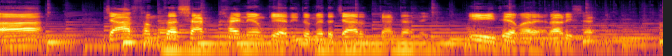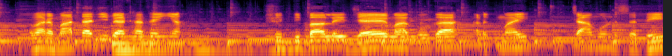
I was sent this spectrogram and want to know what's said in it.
આ ચાર સમથા શાક ખાય ને એમ કે હજી તો મેં તો ચાર જ ગાંધા થઈ. એવી છે અમારે રાડી શાક. અમારે માતાજી બેઠા છે અહીંયા. શુદ્ધ દીપાવલી, જય મા ગોગા, અડકમાઈ, ચામુંડ સધી.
